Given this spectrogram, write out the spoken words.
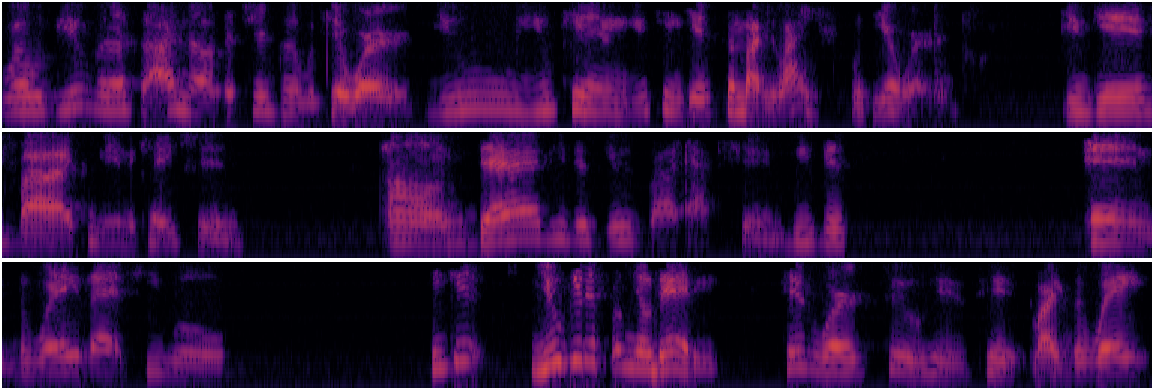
Well, with you, Vanessa, I know that you're good with your words. You you can you can give somebody life with your words. You give by communication. Um, Dad, he just gives by action. He just and the way that he will he get you get it from your daddy. His words too. His his like the way.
